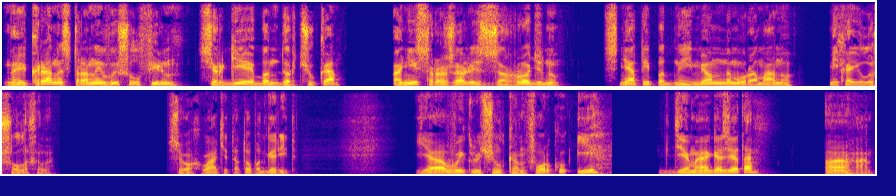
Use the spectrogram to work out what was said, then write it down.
На экраны страны вышел фильм Сергея Бондарчука «Они сражались за Родину», снятый по одноименному роману Михаила Шолохова. Все, хватит, а то подгорит. Я выключил конфорку и... Где моя газета? Ага.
